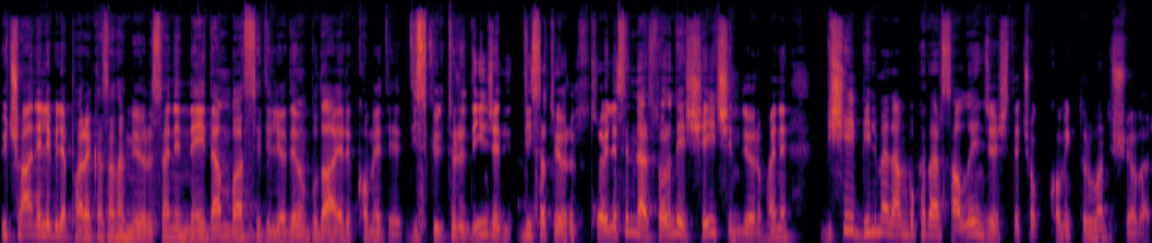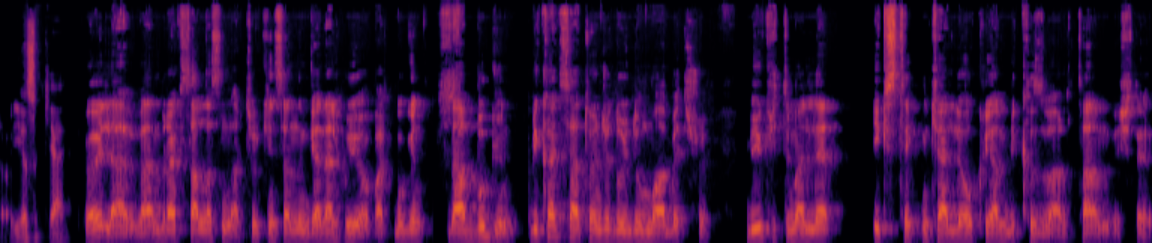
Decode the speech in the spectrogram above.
3 haneli bile para kazanamıyoruz. Hani neyden bahsediliyor değil mi? Bu da ayrı komedi. Dis kültürü deyince dis atıyoruz. Söylesinler sorun değil. Şey için diyorum hani bir şey şeyi bilmeden bu kadar sallayınca işte çok komik duruma düşüyorlar. Yazık yani. Öyle abi ben bırak sallasınlar. Türk insanının genel huyu o. Bak bugün daha bugün birkaç saat önce duyduğum muhabbet şu. Büyük ihtimalle X teknikerliği okuyan bir kız vardı tamam mı? İşte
